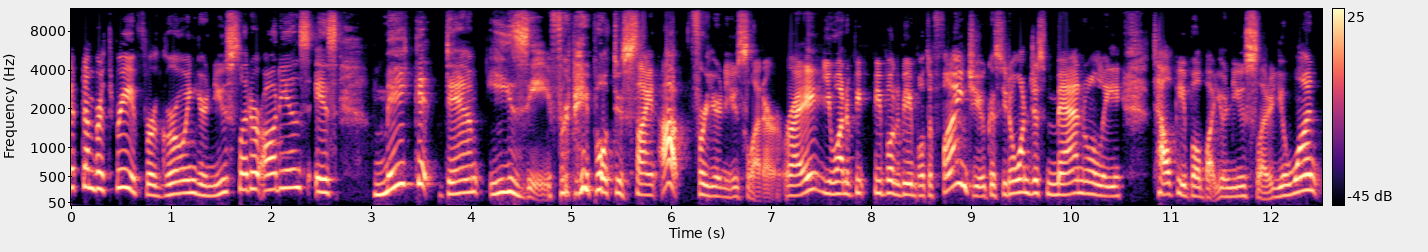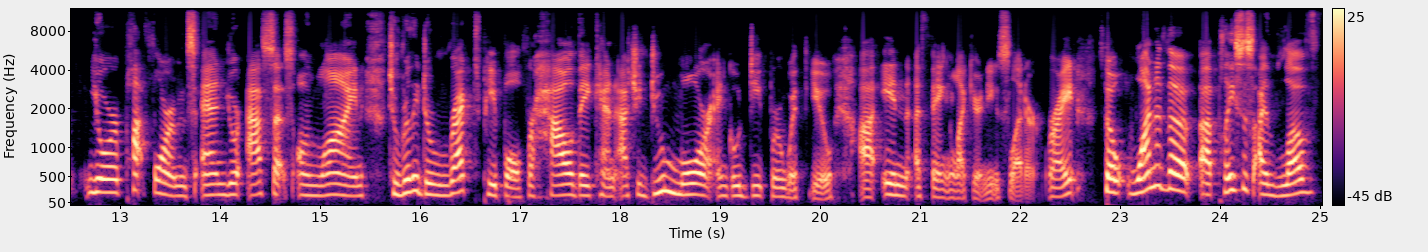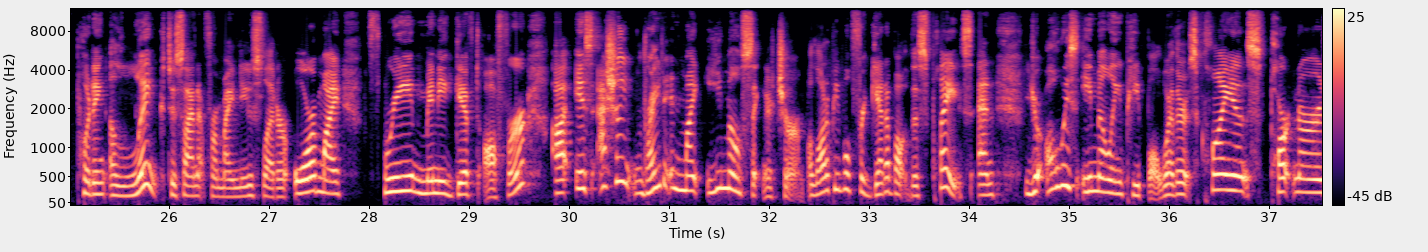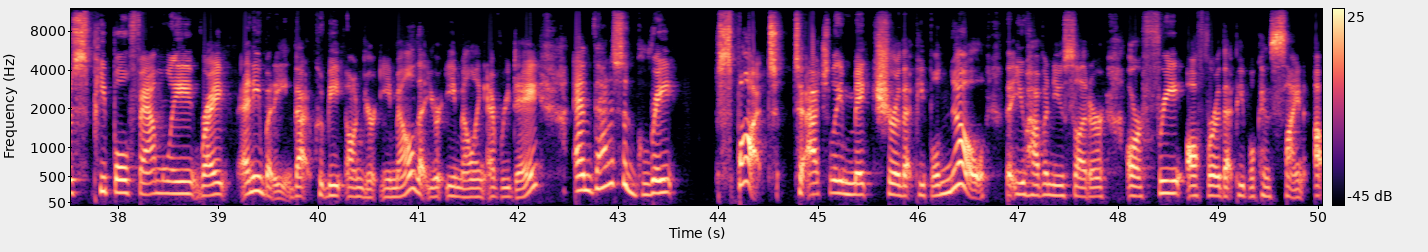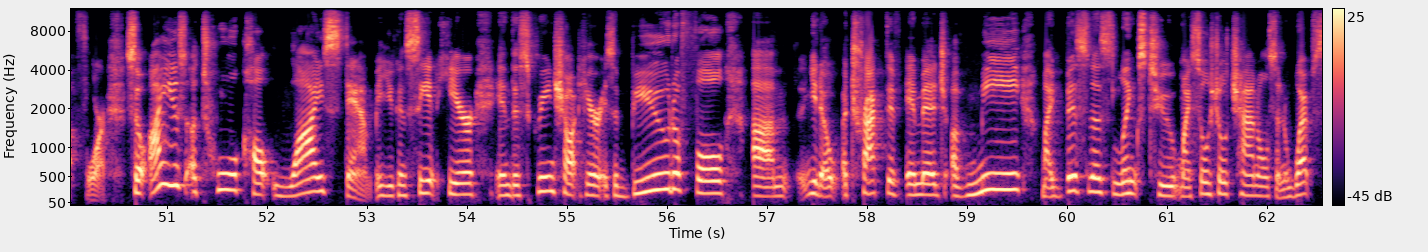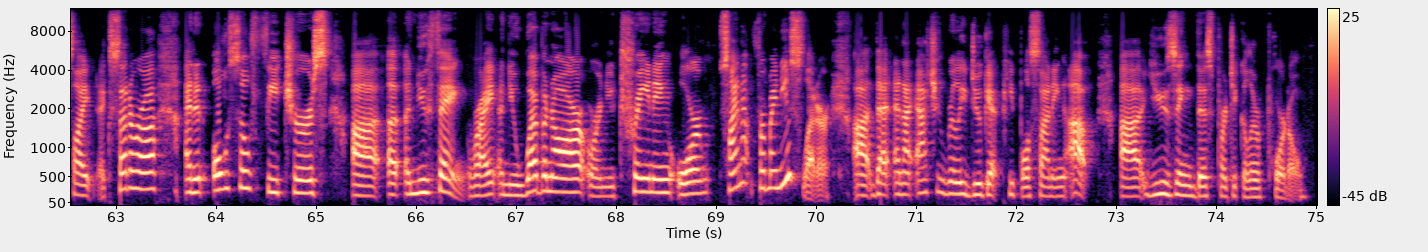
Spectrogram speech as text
Tip number three for growing your newsletter audience is make it damn easy for people to sign up for your newsletter, right? You want to people to be able to find you because you don't want to just manually tell people about your newsletter. You want your platforms and your assets online to really direct people for how they can actually do more and go deeper with you uh, in a thing like your newsletter, right? So one of the uh, places I love putting a link to sign up for my newsletter or my free mini gift offer uh, is actually right in my email signature. A lot of people forget about this place and you're always emailing people, whether it's clients, partners, people, family, right? Anybody that could be on your email that you're emailing every day. And that is a great spot to actually make sure that people know that you have a newsletter or a free offer that people can sign up for. So I use a tool called WiseStamp. You can see it here in the screenshot here is a beautiful, um, you know, attractive image of me, my business, links to my social channels and website, etc. And it also features uh, a, a, new thing, right? A new webinar or a new training or sign up for my newsletter. Uh, that And I actually really do get people signing up uh, using this particular portal.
